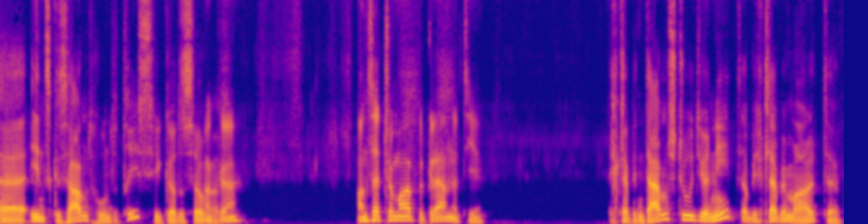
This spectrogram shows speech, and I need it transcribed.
Äh, insgesamt 130 oder so. Okay. Hans hat schon mal jemand gerannt hier. Ich glaube, in dem Studio nicht, aber ich glaube im alten.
